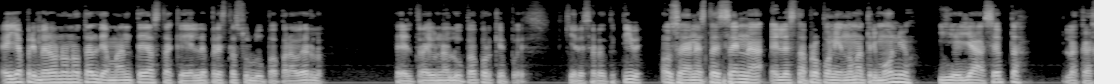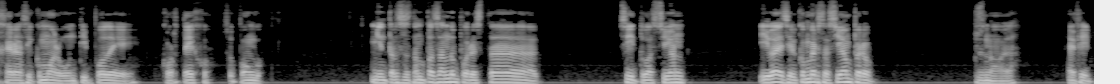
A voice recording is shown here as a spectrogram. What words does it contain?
Ella primero no nota el diamante hasta que él le presta su lupa para verlo. Él trae una lupa porque, pues, quiere ser detective. O sea, en esta escena, él está proponiendo matrimonio y ella acepta. La caja era así como algún tipo de cortejo, supongo. Mientras están pasando por esta situación, iba a decir conversación, pero pues no, ¿verdad? En fin,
